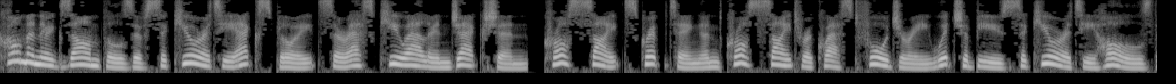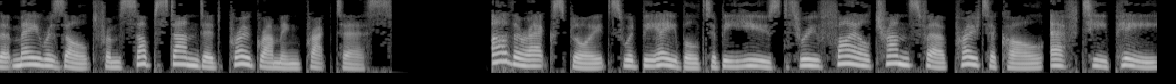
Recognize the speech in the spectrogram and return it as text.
Common examples of security exploits are SQL injection, cross-site scripting and cross-site request forgery which abuse security holes that may result from substandard programming practice. Other exploits would be able to be used through File Transfer Protocol (FTP),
